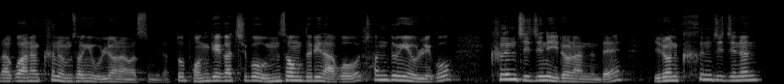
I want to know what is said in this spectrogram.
라고 하는 큰 음성이 울려 나왔습니다. 또 번개가 치고 음성들이 나고 천둥이 울리고 큰 지진이 일어났는데 이런 큰 지진은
